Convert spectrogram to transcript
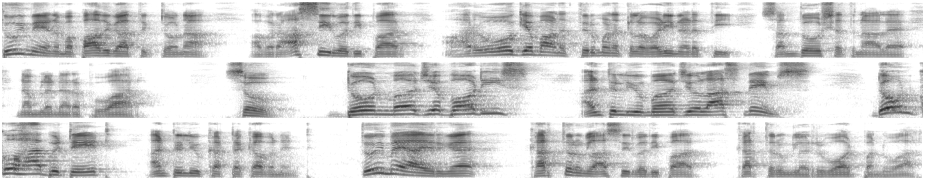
தூய்மையை நம்ம பாதுகாத்துக்கிட்டோன்னா அவர் ஆசீர்வதிப்பார் ஆரோக்கியமான திருமணத்தில் வழி நடத்தி சந்தோஷத்தினால நம்மளை நிரப்புவார். So don't merge your bodies until you merge your last names. Don't cohabitate until you cut a covenant. தூய்மையாயிருங்க கர்த்தர் உங்களை ஆசீர்வதிப்பார் கர்த்தர் உங்களை ரிவார்ட் பண்ணுவார்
